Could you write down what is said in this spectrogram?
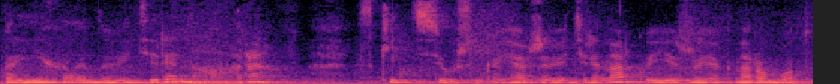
приїхали до ветеринара з кіцюшенька. Я вже ветеринарку їжджу як на роботу.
